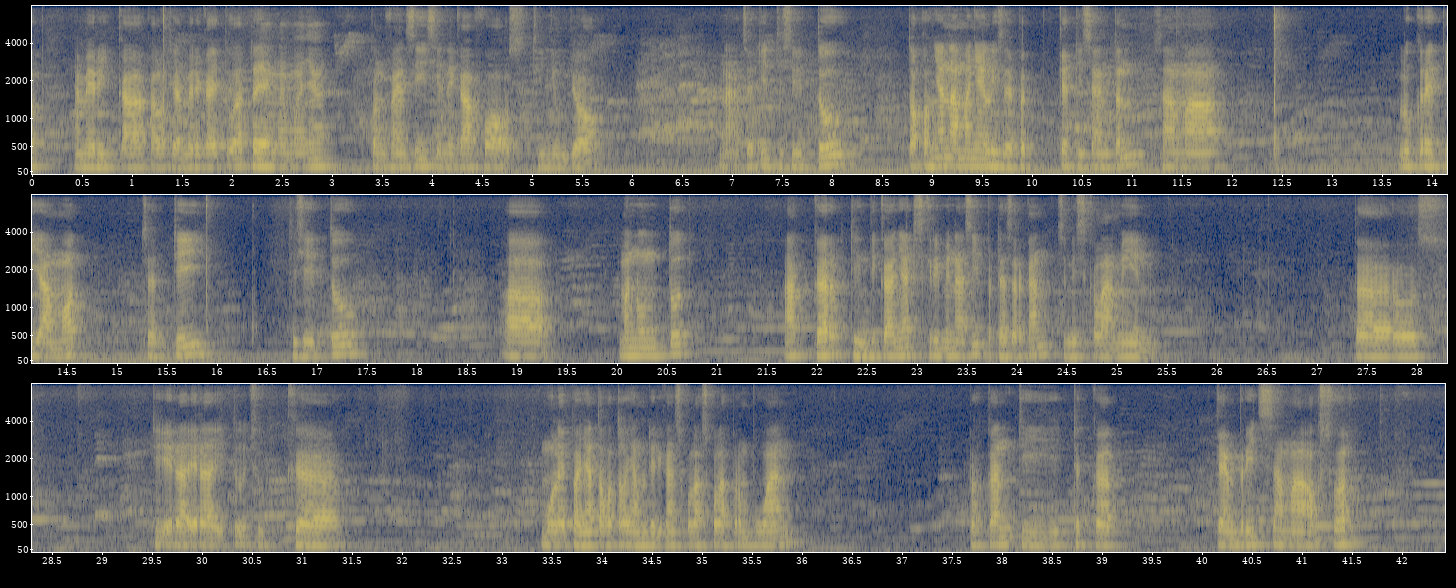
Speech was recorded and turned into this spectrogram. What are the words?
Amerika. Kalau di Amerika itu ada yang namanya konvensi Seneca Falls di New York. Nah jadi di situ tokohnya namanya Elizabeth Cady Stanton sama Lucretia Mott. Jadi di situ eh, menuntut agar dihentikannya diskriminasi berdasarkan jenis kelamin. Terus di era-era itu juga mulai banyak tokoh-tokoh yang mendirikan sekolah-sekolah perempuan bahkan di dekat Cambridge sama Oxford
